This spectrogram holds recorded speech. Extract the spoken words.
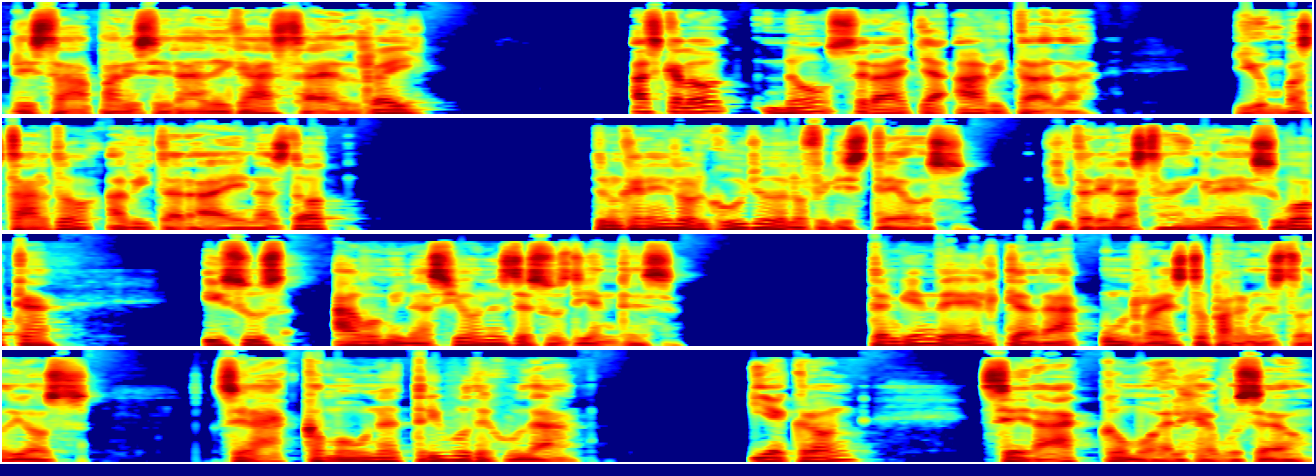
Desaparecerá de Gaza el rey. Ascalón no será ya habitada y un bastardo habitará en Asdod. Truncaré el orgullo de los filisteos, quitaré la sangre de su boca y sus abominaciones de sus dientes. También de él quedará un resto para nuestro Dios. Será como una tribu de Judá. Y Ecrón será como el Jebuseo.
